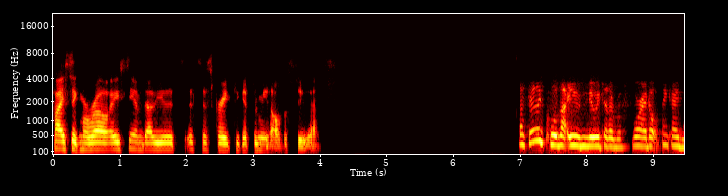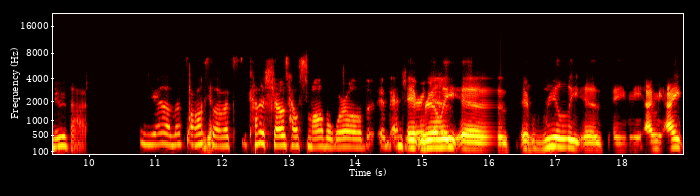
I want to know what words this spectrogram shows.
Phi Sigma Rho, ACMW. It's, it's just great to get to meet all the students. That's really cool that you knew each other before. I don't think I knew that. Yeah, that's awesome. Yeah. It's kind of shows how small the world in engineering. It really is. is. It mm-hmm. really is, Amy. I mean, I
